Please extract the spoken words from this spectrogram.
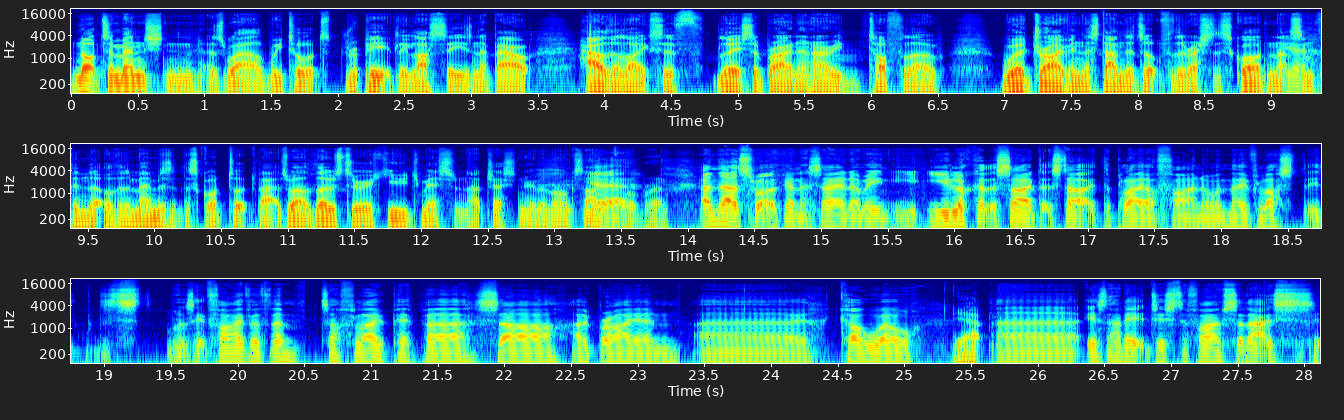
not to mention as well. We talked repeatedly last season about how the likes of Lewis O'Brien and Harry mm. Toffolo were driving the standards up for the rest of the squad, and that's yeah. something that other members of the squad talked about as well. Those two are a huge miss from that dressing room alongside yeah. Corberán. And that's what I was going to say. And I mean, you, you, look at the side that started the playoff final, and they've lost. Was it five of them? Toffolo, Pipa, Sarr, O'Brien, uh, Colwill. Yeah. Uh, is that it? Just the five? So that's. I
